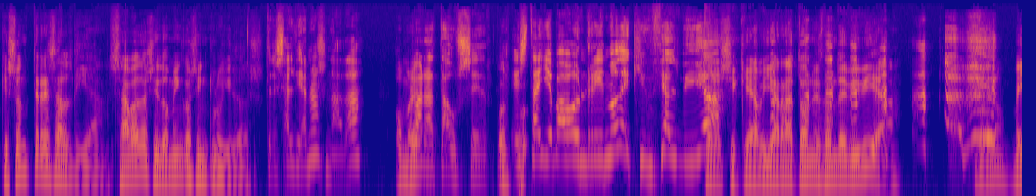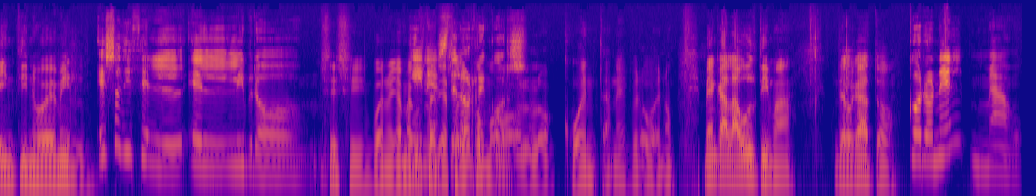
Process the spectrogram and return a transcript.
que son tres al día, sábados y domingos incluidos. Tres al día no es nada. Hombre, para Tauser. pues, Esta llevaba un ritmo de 15 al día. Pero sí que había ratones donde vivía. Bueno, 29.000. Eso dice el, el libro. Sí, sí. Bueno, ya me gustaría saber cómo lo cuentan, ¿eh? Pero bueno. Venga, la última, del gato. Coronel Mau.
